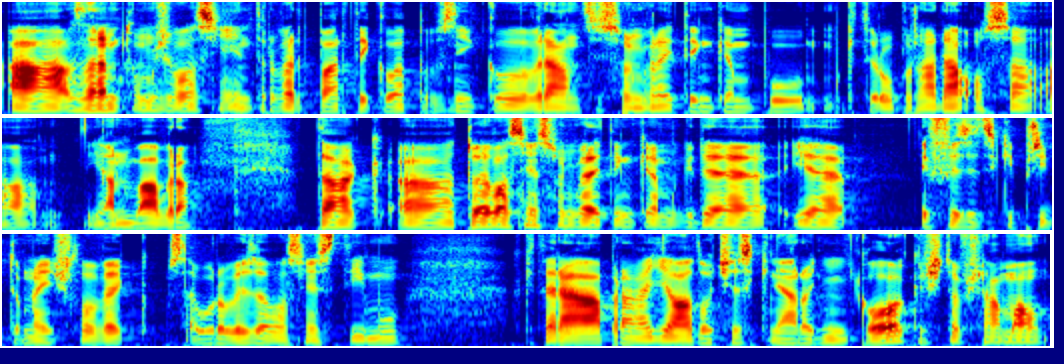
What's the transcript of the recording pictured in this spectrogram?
A vzhledem k tomu, že vlastně Introvert Party Club vznikl v rámci songwriting campu, kterou pořádá OSA a Jan Vávra, tak uh, to je vlastně songwriting camp, kde je i fyzicky přítomný člověk z Eurovize, vlastně z týmu, která právě dělá to Český národní kolo, Krištof Šámal,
